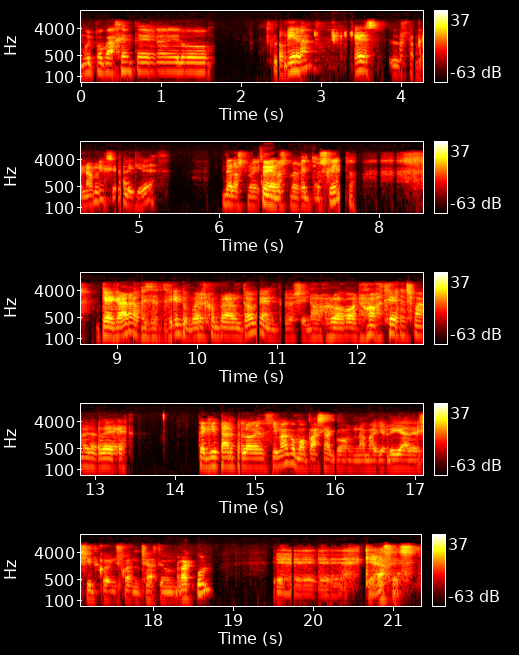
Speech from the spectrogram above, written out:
muy poca gente lo, mira, es los tokenomics y la liquidez de los, proyectos, de los proyectos cripto. Que claro, dices, sí, tú puedes comprar un token, pero si no, luego no tienes manera de, de quitártelo de encima, como pasa con la mayoría de shitcoins cuando se hace un rack pool eh, ¿qué haces?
